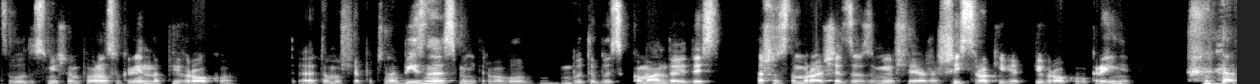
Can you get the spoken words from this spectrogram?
Це було смішно. Ми повернулися в Україну на півроку, тому що я починав бізнес, мені треба було бути близько командою. І десь на шостому році я зрозумів, що я вже 6 років як півроку в Україні.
